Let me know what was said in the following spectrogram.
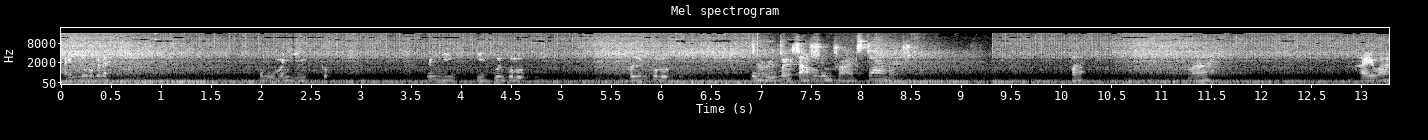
ให้มันรู้ไปเลยโอ้โหแมันยิงแมันยิงยิงปืนกูหลุดปืนกูหลุดโอ้โห Turret แม่งซ้ำ rotation drives damaged. มาใครวะ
